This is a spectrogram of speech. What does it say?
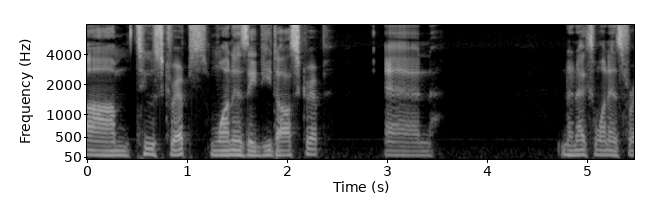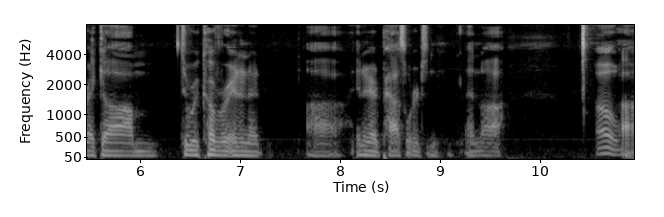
um two scripts. One is a DDoS script and the next one is for like um to recover internet uh internet passwords and, and uh Oh, Uh,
